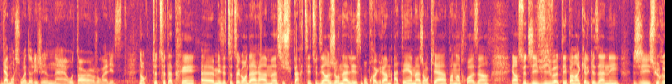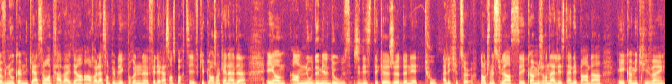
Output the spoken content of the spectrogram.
d'Amossois d'origine auteur, journaliste. Donc, tout de suite après euh, mes études secondaires à Amos, je suis parti étudier en journalisme au programme ATM à Jonquière pendant trois ans. Et ensuite, j'ai vivoté pendant quelques années. Je suis revenu aux communications en travaillant en relations publiques pour une fédération sportive qui est Plongeon Canada. Et en, en août 2012, j'ai décidé que je donnais tout à l'écriture. Donc, je me suis lancé comme journaliste indépendant et comme écrivain.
